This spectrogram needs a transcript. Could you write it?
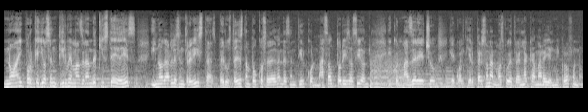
No hay por qué yo sentirme más grande que ustedes y no darles entrevistas, pero ustedes tampoco se deben de sentir con más autorización y con más derecho que cualquier persona, nomás porque traen la cámara y el micrófono.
